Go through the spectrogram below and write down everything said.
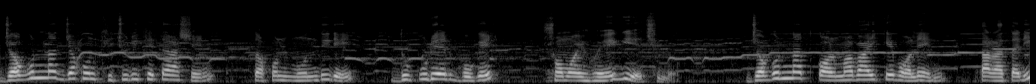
জগন্নাথ যখন খিচুড়ি খেতে আসেন, তখন মন্দিরে দুপুরের ভোগের সময় হয়ে গিয়েছিল। জগন্নাথ কর্মাবাইকে বলেন, তাড়াতাড়ি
